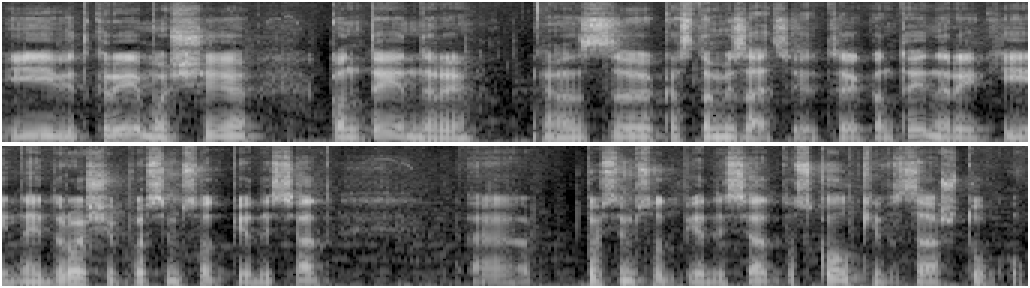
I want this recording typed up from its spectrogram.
і відкриємо ще контейнери е, з кастомізацією. Це контейнери, які найдорожчі по 750, е, по 750 осколків за штуку.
